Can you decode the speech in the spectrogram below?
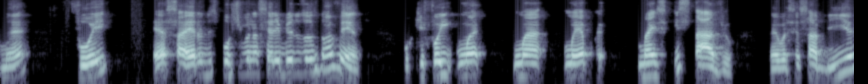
né, foi essa era desportiva na Série B dos anos 90, porque foi uma, uma, uma época mais estável. Né? Você sabia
